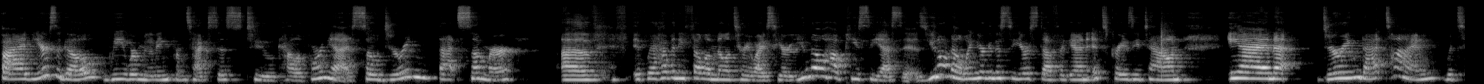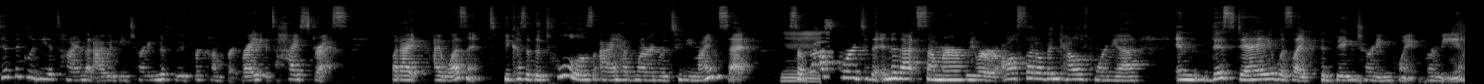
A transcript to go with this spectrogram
five years ago, we were moving from Texas to California. So during that summer, of if, if, we have any fellow military wives here, you know how PCS is. You don't know when you're going to see your stuff again. It's crazy town. And during that time would typically be a time that I would be turning to food for comfort, right? It's high stress. But I I wasn't because of the tools I had learned with 2B mindset. Mm. So fast forward to the end of that summer, we were all settled in California. And this day was like the big turning point for me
